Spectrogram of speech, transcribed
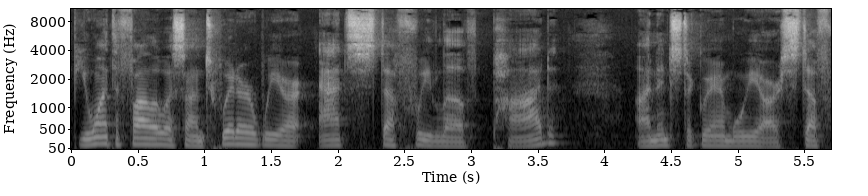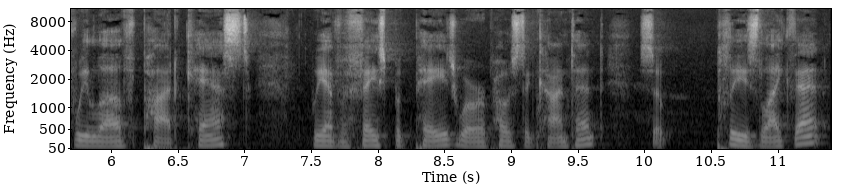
if you want to follow us on Twitter, we are at Stuff We Love Pod. On Instagram, we are Stuff We Love Podcast. We have a Facebook page where we're posting content, so please like that.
